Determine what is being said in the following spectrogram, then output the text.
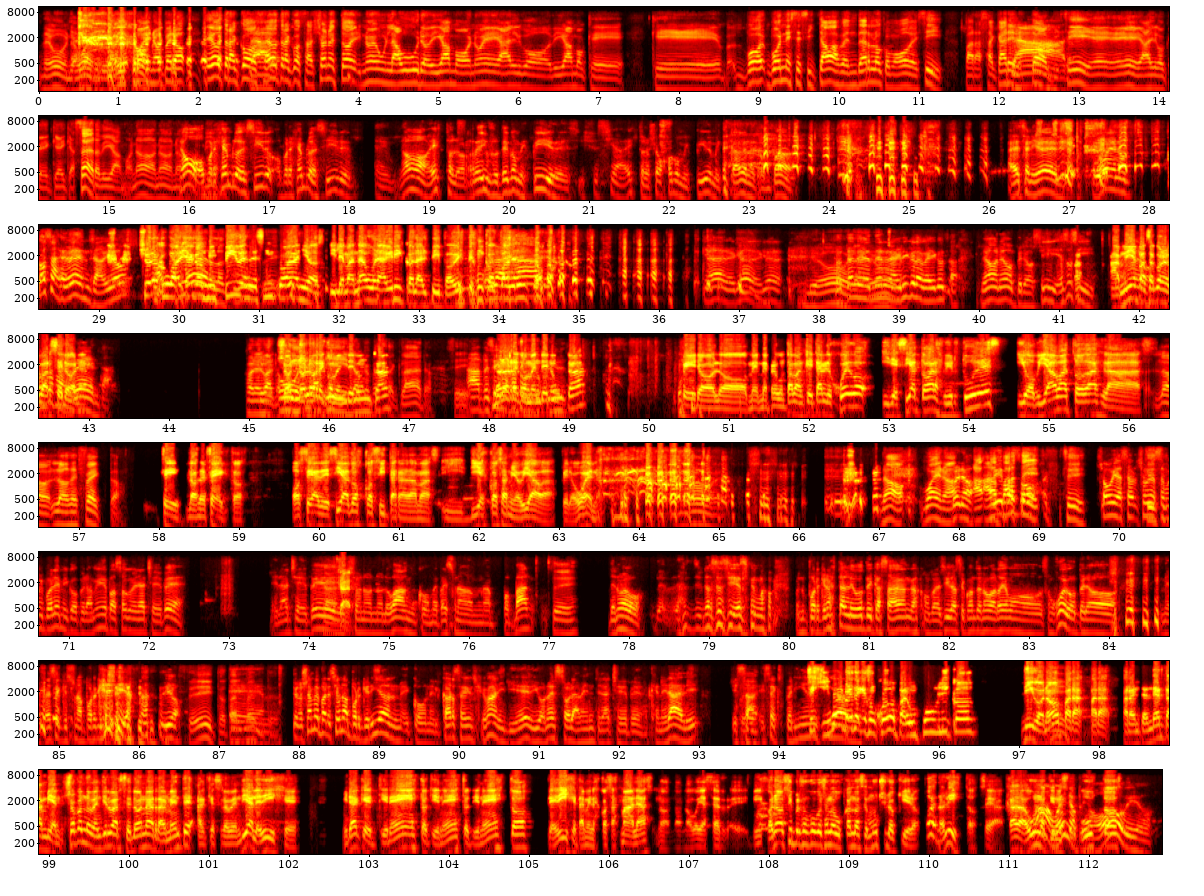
De una, bueno. Bueno, pero es otra cosa, Claro. es otra cosa. Yo no estoy, no es un laburo, digamos, no es algo, digamos, que, que vos, vos necesitabas venderlo como vos decís, para sacar el stock. Sí, es, es algo que, que hay que hacer, digamos. No, no, no. No, o por ejemplo decir, o por ejemplo decir, eh, no, esto lo re disfruté con mis pibes. Y yo decía, esto lo llevo a jugar con mis pibes, me cagan la trompada. a ese nivel. Pero bueno, cosas de venta, ¿vio? Yo lo jugaría con mis pibes de sí. 5 años y le mandaba una agrícola al tipo, ¿viste? Un compadre. Claro, claro, claro. De Total de vender en una. agrícola cualquier cosa. No, no, pero sí, eso sí. A mí me pasó con el Barcelona. Con el bar- yo Uy, no lo recomendé nunca. pasa- claro, sí. Ah, No lo recomendé nunca, pero lo, me, me preguntaban qué tal el juego y decía todas las virtudes y obviaba todas las, Lo- los defectos. Sí, los defectos. O sea, decía dos cositas nada más y diez cosas me obviaba, pero bueno. No, bueno, Bueno, a- a aparte, pasó- sí, Yo voy a ser, yo voy Sí, a ser sí. muy polémico, pero a mí me pasó con el HDP. El HDP Claro. yo no, no lo banco, me parece una, una sí. De nuevo, no sé si bueno, porque no está el debate de Casagangas como para decir hace cuánto no bardeamos un juego, pero me parece que es una porquería. digo. Sí, totalmente. Eh, pero ya me pareció una porquería con el Cars Against Humanity, eh. digo, no es solamente el HDP, en general, eh, esa, Sí. esa experiencia. Sí, igual me parece que es un juego para un público, digo, ¿no? Sí. Para, para, para entender también. Yo cuando vendí el Barcelona, realmente al que se lo vendía le dije, mirá que tiene esto, tiene esto, tiene esto, le dije también las cosas malas, no, no, no voy a hacer. eh, me dijo, no, sí, pero es un juego que yo ando buscando hace mucho y lo quiero. Bueno, listo. O sea, cada uno Ah, tiene bueno, sus gustos. obvio.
